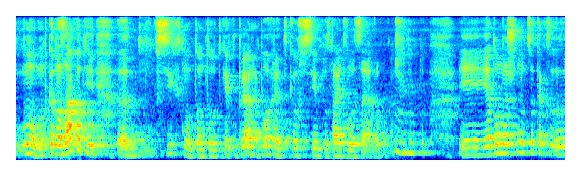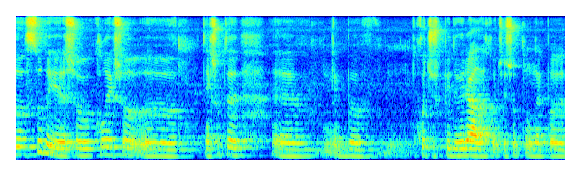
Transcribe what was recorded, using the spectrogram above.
ну, наприклад, на заході е, всіх ну, там, то, таких популярних блогерів таких всі знають в лице, грубо кажучи. Тобто, і я думаю, що ну, це так е, всюди є, що коли якщо, е, якщо ти е, якби, хочеш довіряли, хочеш, щоб ну, якби,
